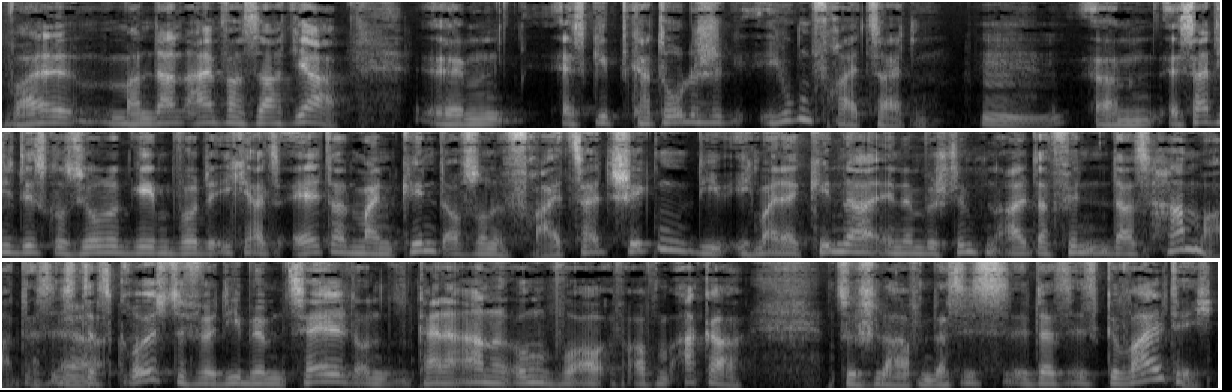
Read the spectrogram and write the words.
weil man dann einfach sagt, ja, ähm, es gibt katholische Jugendfreizeiten. Ähm, es hat die Diskussion gegeben, würde ich als Eltern mein Kind auf so eine Freizeit schicken? Die, ich meine, Kinder in einem bestimmten Alter finden das Hammer. Das ist ja. das Größte für die mit dem Zelt und keine Ahnung, irgendwo auf, auf dem Acker zu schlafen. Das ist, das ist gewaltig.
